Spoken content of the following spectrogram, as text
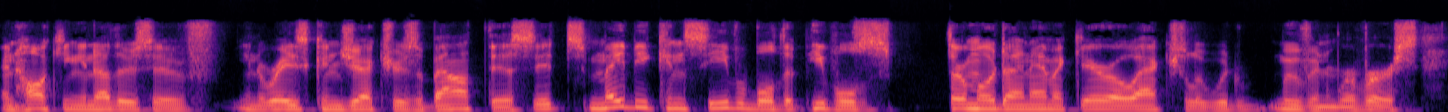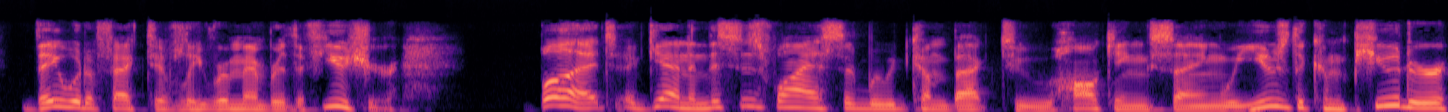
and Hawking and others have you know, raised conjectures about this, it's maybe conceivable that people's thermodynamic arrow actually would move in reverse. They would effectively remember the future. But again, and this is why I said we would come back to Hawking saying we use the computer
